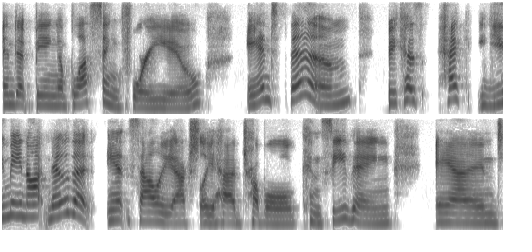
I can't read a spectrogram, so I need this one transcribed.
end up being a blessing for you and them because heck you may not know that aunt sally actually had trouble conceiving and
